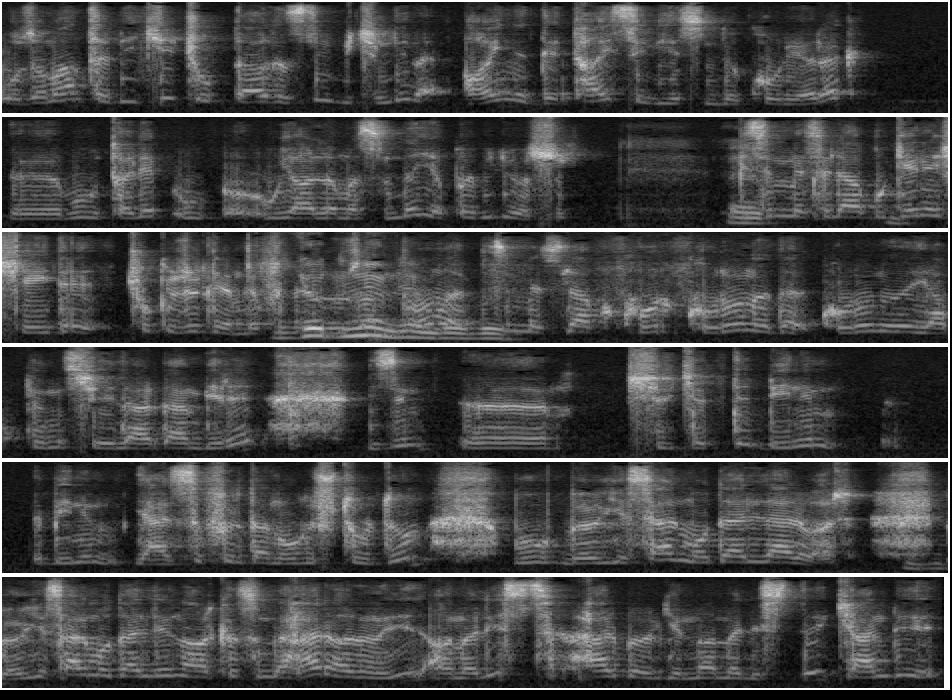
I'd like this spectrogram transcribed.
o zaman tabii ki çok daha hızlı bir biçimde ve aynı detay seviyesinde koruyarak e, bu talep uyarlamasında yapabiliyorsun. Bizim mesela bu gene şeyde çok özür dilerim lafı dinliyorum, ama buyur, bizim mesela bu kor- koronada koronada yaptığımız şeylerden biri bizim e, şirkette benim benim yani sıfırdan oluşturduğum bu bölgesel modeller var. Bölgesel modellerin arkasında her anali- analist, her bölgenin analisti kendi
